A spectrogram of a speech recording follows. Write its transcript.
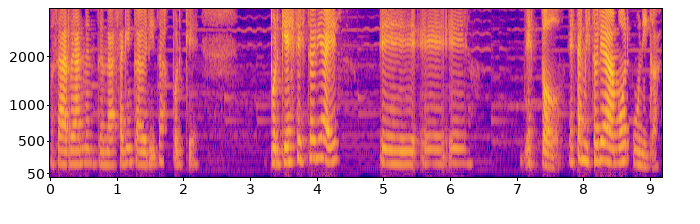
O sea, realmente, anda, saquen caberitas porque, porque esta historia es, eh, eh, eh, es todo. Esta es mi historia de amor única.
